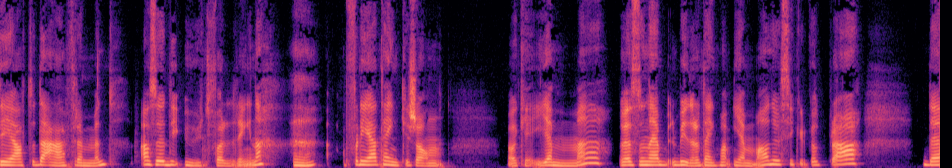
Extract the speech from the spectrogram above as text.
Det at det er fremmed, altså de utfordringene Mm. Fordi jeg tenker sånn Ok, hjemme så Når jeg begynner å tenke meg om hjemme, hadde det sikkert gått bra. Det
